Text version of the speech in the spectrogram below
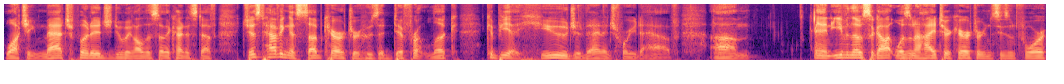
watching match footage, doing all this other kind of stuff, just having a sub character who's a different look could be a huge advantage for you to have. Um, and even though Sagat wasn't a high tier character in season four,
